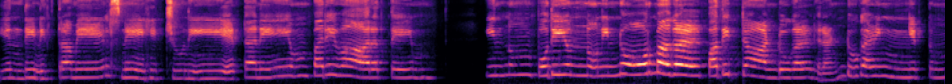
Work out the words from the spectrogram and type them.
എന്തിനിത്രമേൽ സ്നേഹിച്ചു നീ ഏട്ടനെയും പരിവാരത്തെയും. ഇന്നും പൊതിയുന്നു നിന്നോർമ്മകൾ പതിറ്റാണ്ടുകൾ രണ്ടു കഴിഞ്ഞിട്ടും.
